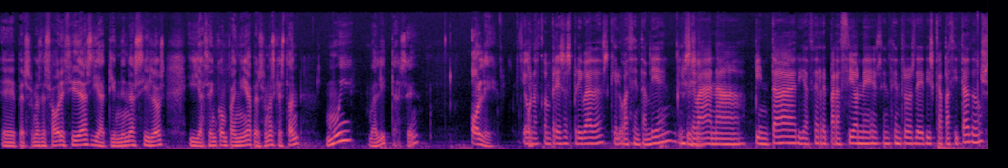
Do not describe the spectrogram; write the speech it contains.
eh, personas desfavorecidas y atienden asilos y hacen compañía a personas que están muy malitas. ¿eh? Ole. Yo conozco empresas privadas que lo hacen también y se van a pintar y hacer reparaciones en centros de discapacitados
